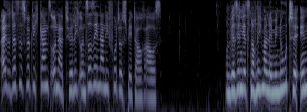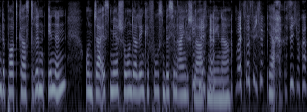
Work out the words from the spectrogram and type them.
Also das ist wirklich ganz unnatürlich und so sehen dann die Fotos später auch aus. Und wir sind jetzt noch nicht mal eine Minute in the Podcast drin, innen. Und da ist mir schon der linke Fuß ein bisschen eingeschlafen, Lena. Weißt du, was ich, ja. dass ich war?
